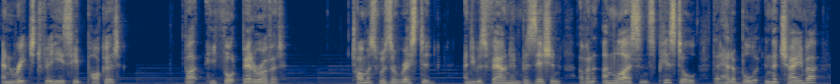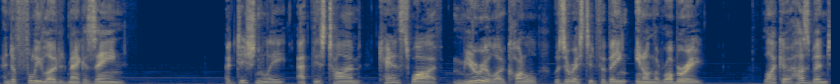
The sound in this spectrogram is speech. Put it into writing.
and reached for his hip pocket. But he thought better of it. Thomas was arrested and he was found in possession of an unlicensed pistol that had a bullet in the chamber and a fully loaded magazine. Additionally, at this time, Kenneth's wife, Muriel O'Connell, was arrested for being in on the robbery. Like her husband,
